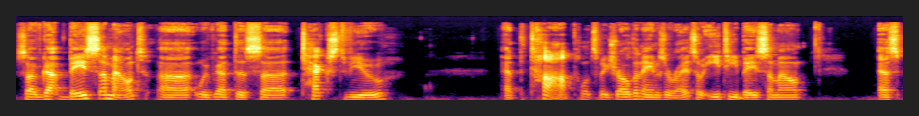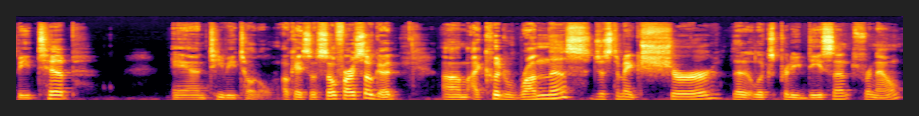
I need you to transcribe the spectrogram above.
So I've got base amount. Uh, we've got this uh, text view at the top. Let's make sure all the names are right. So ET base amount, SB tip, and TV total. Okay, so so far so good. Um, I could run this just to make sure that it looks pretty decent for now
